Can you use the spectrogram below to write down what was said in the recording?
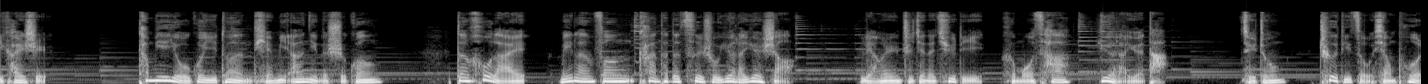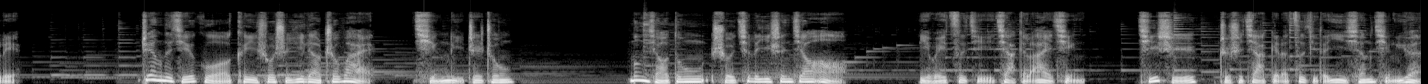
一开始，他们也有过一段甜蜜安宁的时光，但后来梅兰芳看他的次数越来越少，两个人之间的距离和摩擦越来越大，最终彻底走向破裂。这样的结果可以说是意料之外，情理之中。孟小冬舍弃了一身骄傲，以为自己嫁给了爱情，其实只是嫁给了自己的一厢情愿。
